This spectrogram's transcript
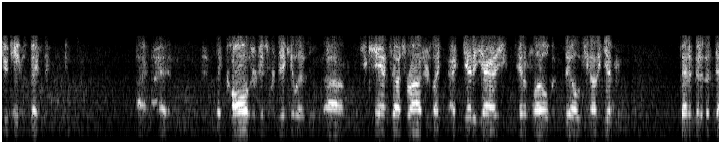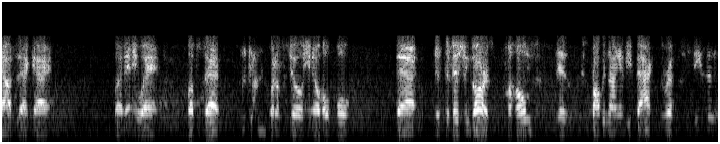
two teams basically. I, I, the calls are just ridiculous. Um, you can't touch Rodgers. Like I get it, yeah, you hit him low, but still, you know, they give him benefit of the doubt to that guy. But anyway, I'm upset, but I'm still, you know, hopeful that this division's ours. Mahomes is, is probably not going to be back the rest of the season.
